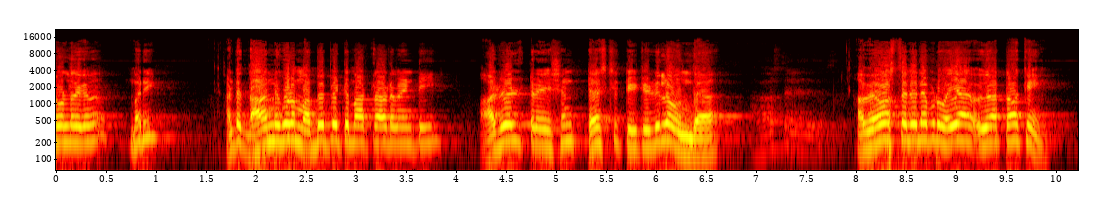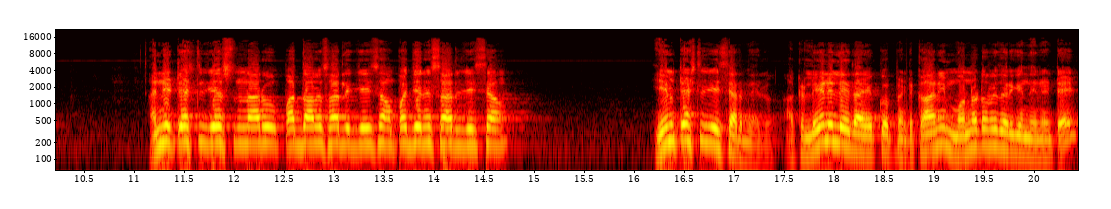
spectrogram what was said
చూడలేదు కదా? మరి? అంటే దాన్ని కూడా మభ్యపెట్టి మాట్లాడడం ఏంటి? అడల్టరేషన్ టెస్ట్ టీటీడీలో ఉందా? ఆ వ్యవస్థ లేనప్పుడు ఆర్ టాకింగ్ అన్ని టెస్టులు చేస్తున్నారు పద్నాలుగు సార్లు చేసాం పద్దెనిమిది సార్లు చేసాం ఏం టెస్టులు చేశారు మీరు? అక్కడ లేని లేదా ఎక్విప్మెంట్ కానీ మొన్నటి జరిగింది ఏంటంటే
